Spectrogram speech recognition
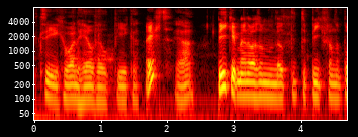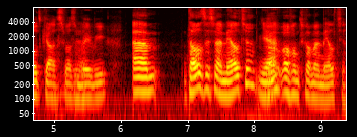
Ik zie gewoon heel veel pieken. Echt? Ja. Pieken, maar dat was omdat dit de piek van de podcast was, Ja. baby. Ehm, dat was dus mijn mailtje. Ja. Wat, wat vond je van mijn mailtje?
